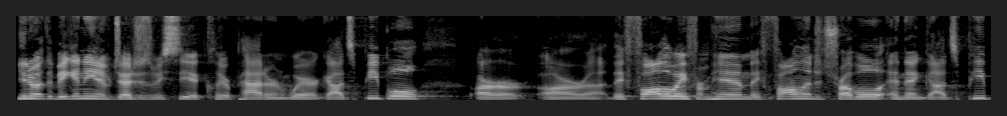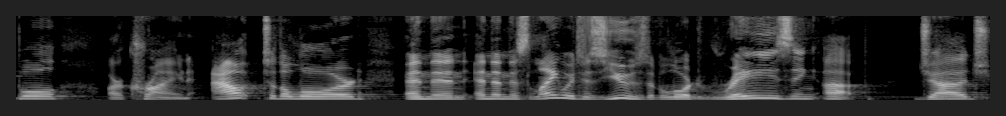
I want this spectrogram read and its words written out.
You know, at the beginning of Judges, we see a clear pattern where God's people are, are uh, they fall away from Him, they fall into trouble, and then God's people are crying out to the Lord. And then, and then this language is used of the Lord raising up judge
